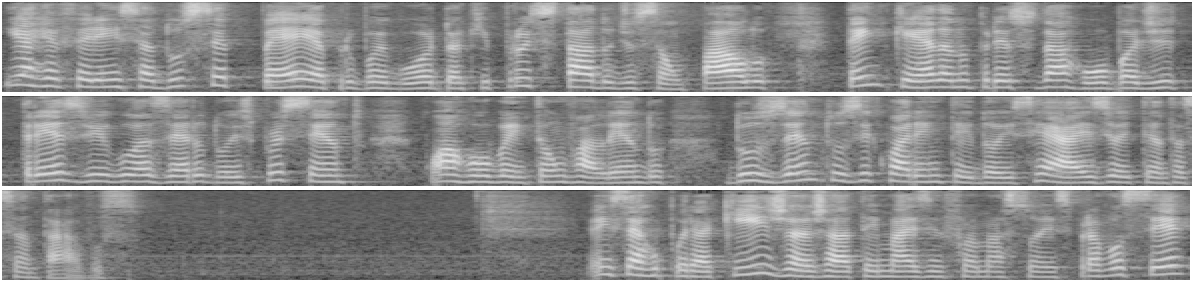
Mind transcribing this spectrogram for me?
E a referência do CPEA para o boi gordo aqui para o estado de São Paulo tem queda no preço da arroba de 3,02%, com a arroba então valendo R$ 242,80. Eu encerro por aqui, já já tem mais informações para você.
